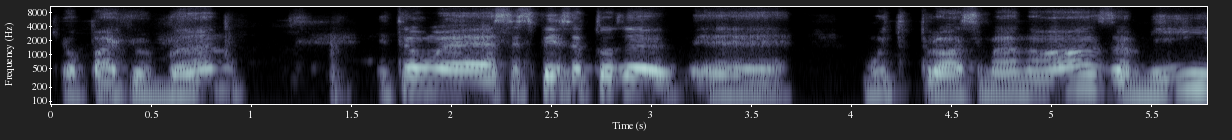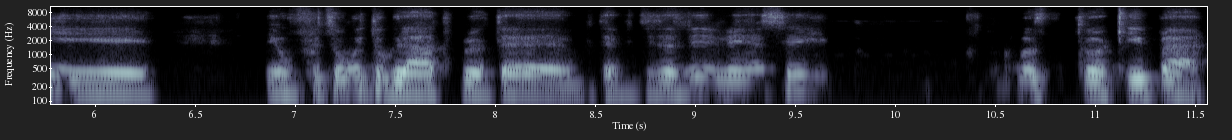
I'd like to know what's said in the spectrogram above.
que é o parque urbano. Então, é, essa experiência toda é muito próxima a nós, a mim, e eu sou muito grato por ter, ter tido essa vivência e estou aqui para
